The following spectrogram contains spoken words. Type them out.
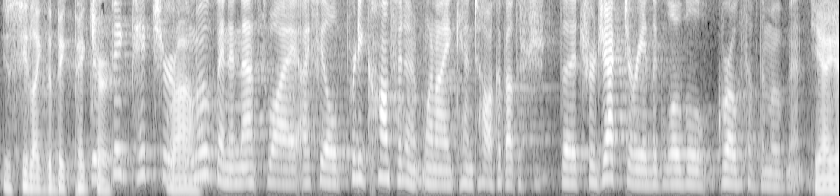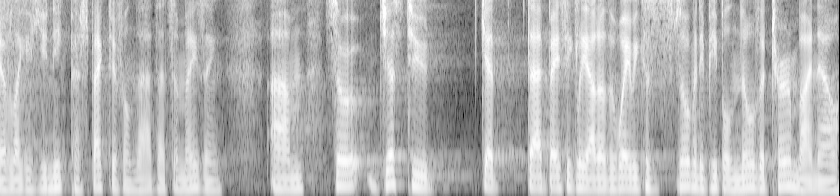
you see like the big picture. this big picture wow. of the movement. And that's why i feel pretty confident when i can talk about the, tra- the, trajectory and the global growth of the movement. Yeah you have like a unique perspective on that. That's amazing um, so just to get that basically out of the way because so many people know the term by now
